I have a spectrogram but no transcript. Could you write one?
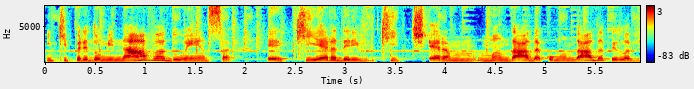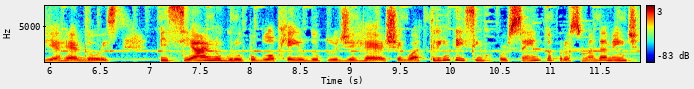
em que predominava a doença é, que, era que era mandada, comandada pela via HER2, PCR no grupo bloqueio duplo de HER chegou a 35% aproximadamente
